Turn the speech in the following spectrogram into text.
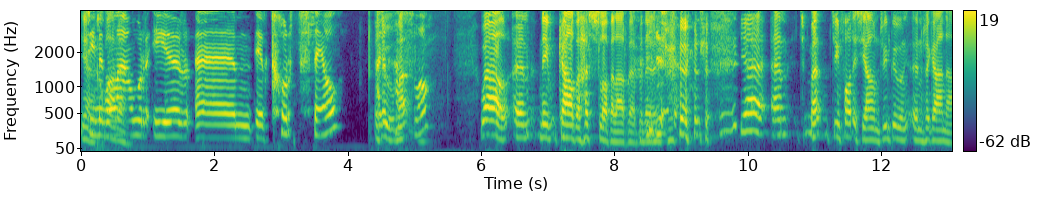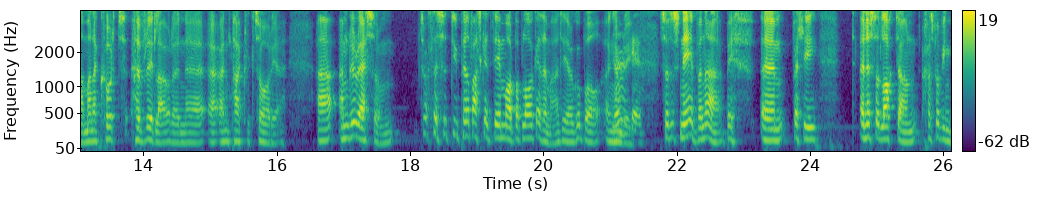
Yeah, ti'n mynd lawr i'r um, cwrt lleol? Ydw, ma... Haslo? Wel, um, neu gael fy hyslo fel arfer bydde. Ie, yeah, um, ti'n ffodus iawn, dwi'n byw yn, yn Rhegana, mae yna cwrt hyfryd lawr yn, uh, yn Parc Victoria. A am ryw reswm, dwi'n gallu sydd dwi'n pelfasgau ddim o'r boblogaidd yma, di o gwbl, yng Nghymru. Okay. So does neb fyna, byth. Um, felly, yn ystod lockdown, achos bod fi'n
